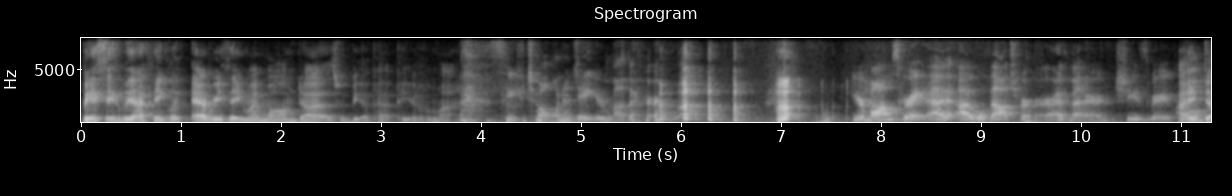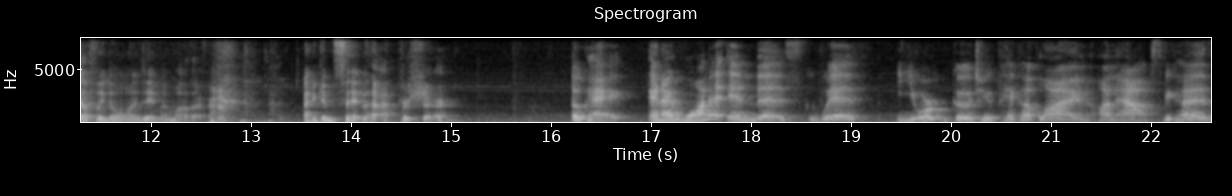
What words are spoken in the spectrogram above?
Basically, I think like everything my mom does would be a pet peeve of mine. So you don't want to date your mother. your mom's great. I, I will vouch for her. I've met her. She's very cool. I definitely don't want to date my mother. I can say that for sure. Okay, and I want to end this with your go to pickup line on apps because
